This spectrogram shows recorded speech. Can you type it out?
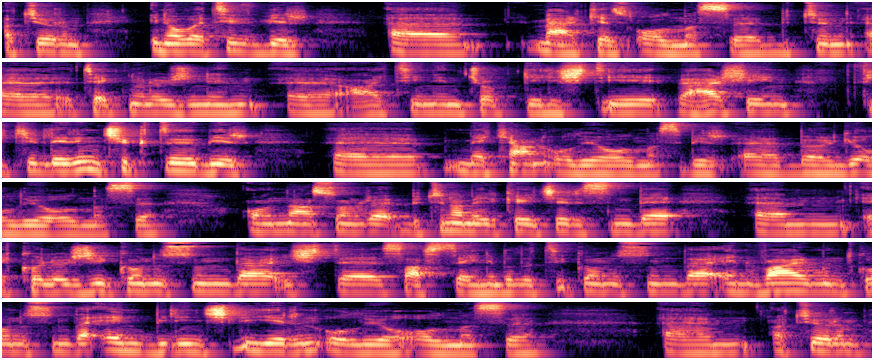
atıyorum inovatif bir e, merkez olması, bütün e, teknolojinin, e, IT'nin çok geliştiği ve her şeyin fikirlerin çıktığı bir e, mekan oluyor olması, bir e, bölge oluyor olması. Ondan sonra bütün Amerika içerisinde e, ekoloji konusunda, işte sustainability konusunda, environment konusunda en bilinçli yerin oluyor olması. E, atıyorum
